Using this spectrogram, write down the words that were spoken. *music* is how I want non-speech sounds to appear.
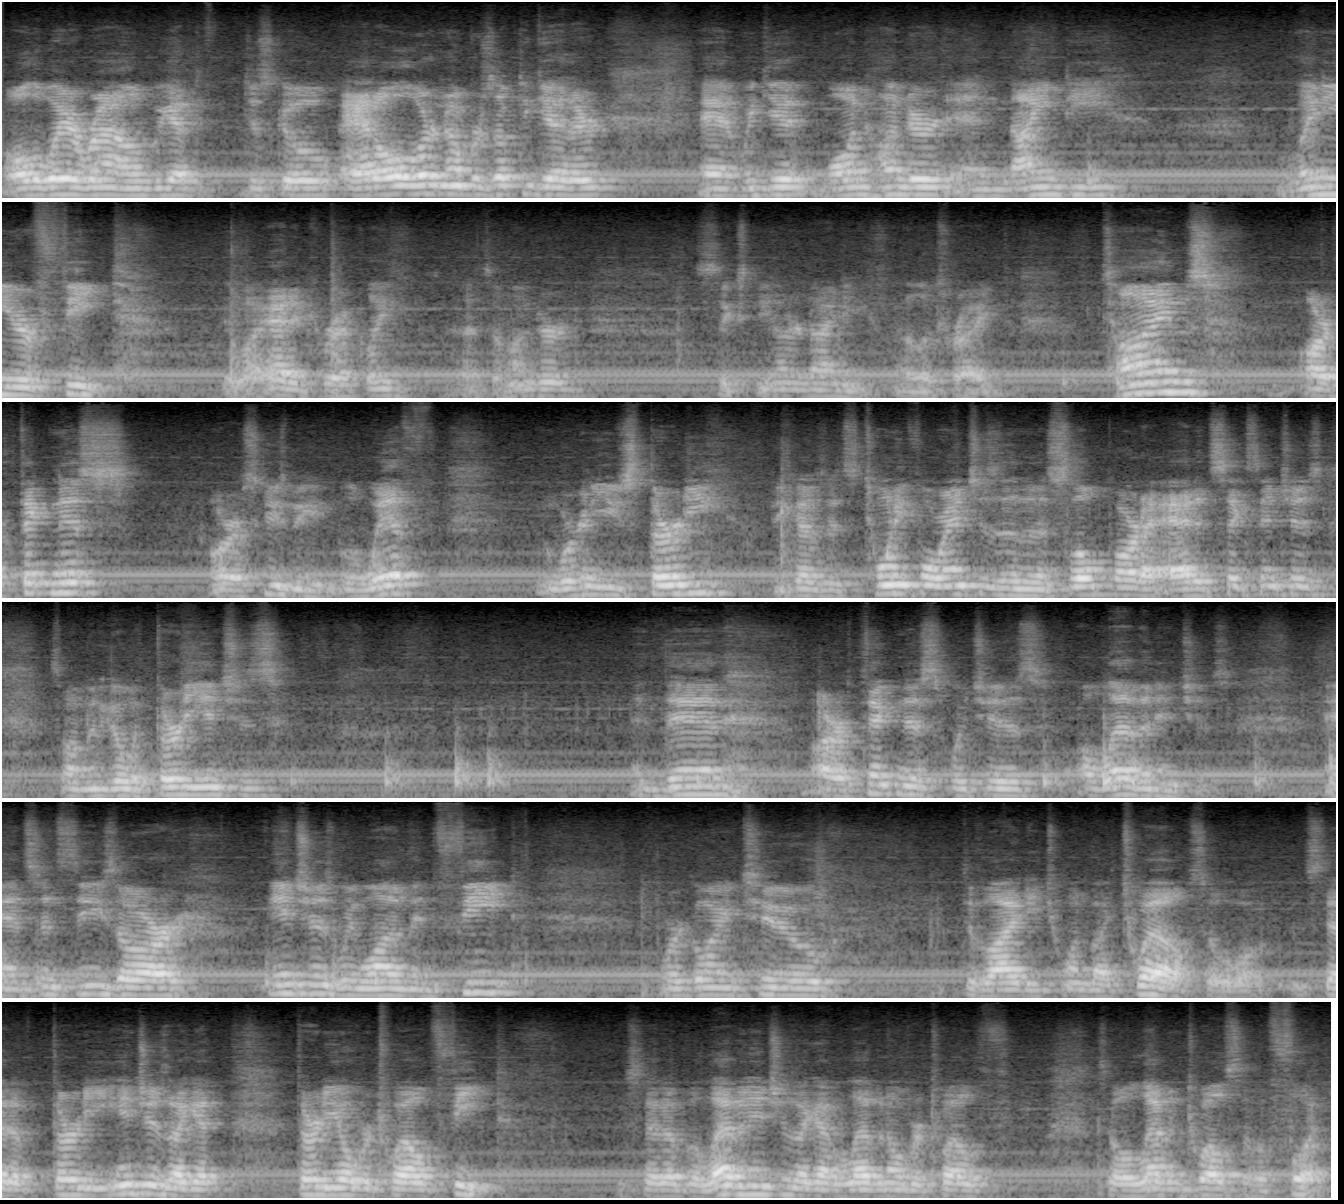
all the way around, we have to just go add all our numbers up together, and we get one hundred and ninety linear feet, if I added correctly, that's 160, 190, that looks right, times our thickness, or excuse me, the width, we're gonna use thirty, because it's twenty-four inches, and the slope part, I added six inches, so I'm gonna go with thirty inches. And then our thickness, which is eleven inches. And since these are inches, we want them in feet, we're going to divide each one by twelve, so instead of thirty inches, I get thirty over twelve feet. Instead of eleven inches, I got eleven over twelve, so eleven twelfths of a foot,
